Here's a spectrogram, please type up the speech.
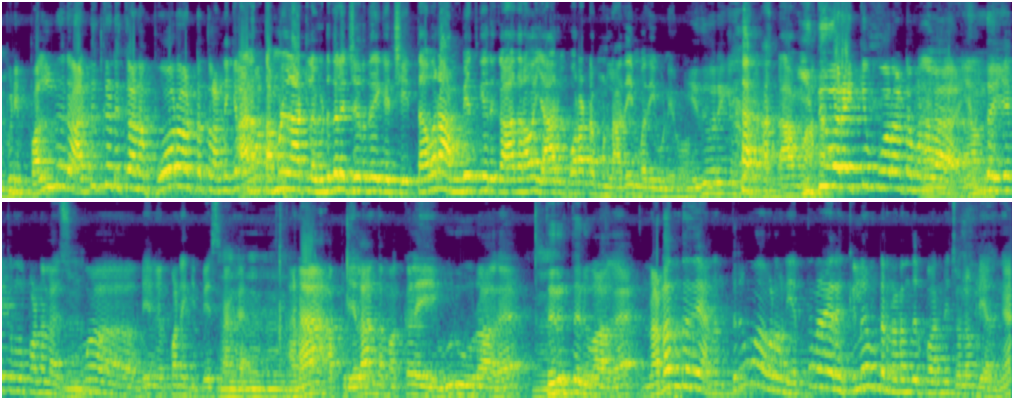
இப்படி பல்வேறு அடுக்கடுக்கான போராட்டத்தில் பார்த்தா- தமிழ்நாட்டுல விடுதலை சிறுத்தை கட்சி தவிர அம்பேத்கருக்கு ஆதரவா யாரும் போராட்டம் பண்ணல. அதையும் பதிவு பண்ணிடுவோம். இதுவரைக்கும். இதுவரைக்கும் போராட்டம் பண்ணல. எந்த இயக்கமும் பண்ணல. சும்மா அப்படியே வெப்பனைக்கு பேசுறாங்க. ஆனா அப்படியெல்லாம் அந்த மக்களை ஊர் ஊராக தெரு தெருவாக நடந்ததே அண்ணன் திருமாவளவன் எத்தனாயிரம் கிலோமீட்டர் நடந்திருப்பாருன்னு சொல்ல முடியாதுங்க.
